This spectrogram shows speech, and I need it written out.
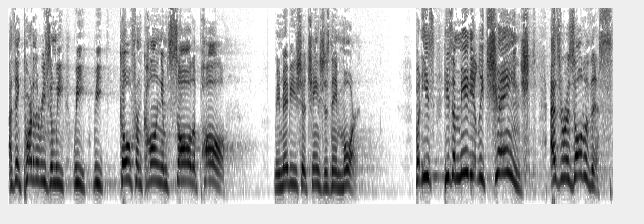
I think, part of the reason we, we, we go from calling him Saul to Paul. I mean, maybe he should have changed his name more. But he's, he's immediately changed as a result of this.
